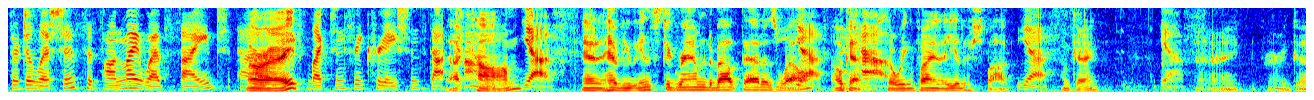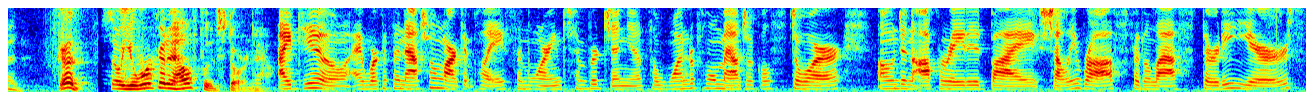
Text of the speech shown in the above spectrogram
they're delicious. It's on my website. Uh, All right. LectinFreeCreations.com. Yes. And have you Instagrammed about that as well? Yes. Okay. So we can find it either spot. Yes. Okay. Yes. All right. Very good. Good. So you work at a health food store now? I do. I work at the Natural Marketplace in Warrenton, Virginia. It's a wonderful, magical store owned and operated by Shelly Ross for the last 30 years.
